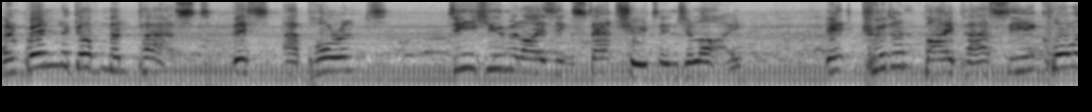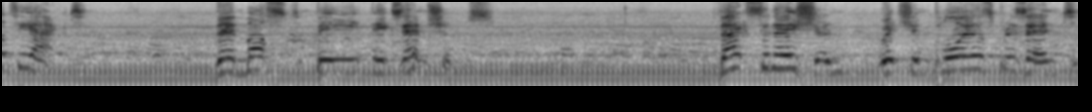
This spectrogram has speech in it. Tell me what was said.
And when the government passed this abhorrent, dehumanising statute in July, it couldn't bypass the Equality Act. There must be exemptions. Vaccination, which employers present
